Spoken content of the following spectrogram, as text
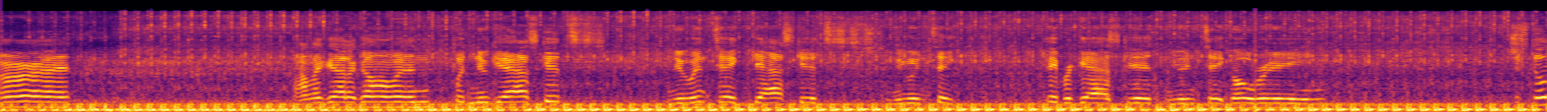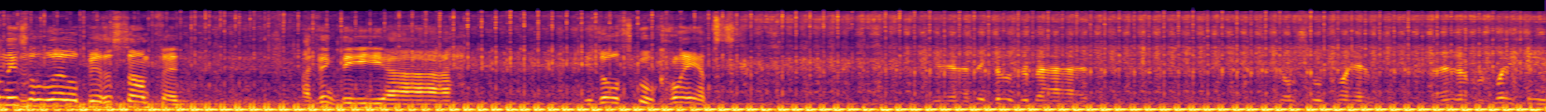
Alright. Finally got it going. Put new gaskets, new intake gaskets, new intake paper gasket, new intake O-ring. Just still needs a little bit of something. I think the uh, these old school clamps. Yeah, I think those are bad. Old school clamps. I ended up replacing.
